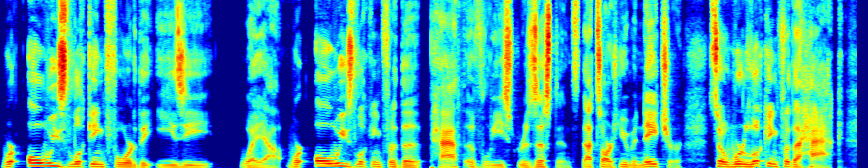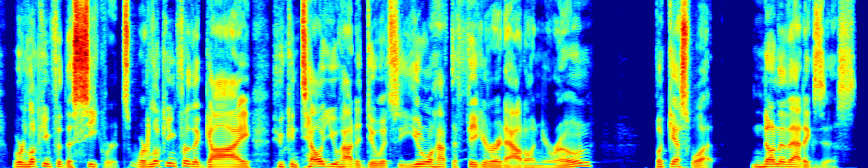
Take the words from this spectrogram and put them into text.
we're always looking for the easy way out. We're always looking for the path of least resistance. That's our human nature. So we're looking for the hack. We're looking for the secrets. We're looking for the guy who can tell you how to do it so you don't have to figure it out on your own. But guess what? None of that exists.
